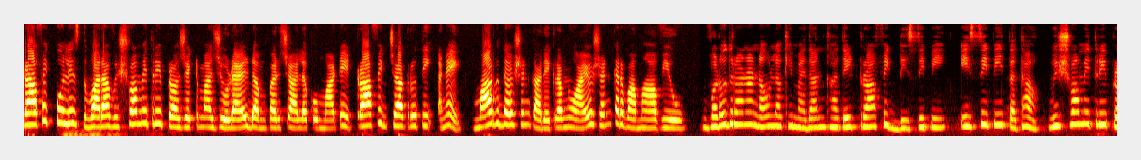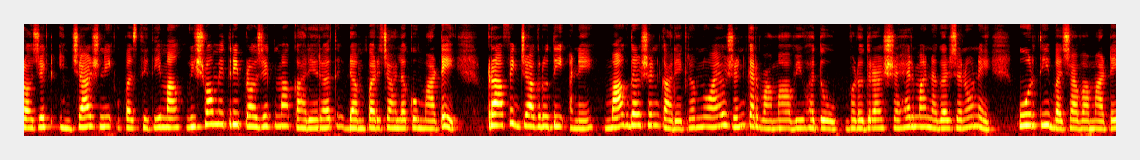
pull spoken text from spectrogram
ટ્રાફિક પોલીસ દ્વારા વિશ્વામિત્રી પ્રોજેક્ટમાં જોડાયેલ ડમ્પર ચાલકો માટે ટ્રાફિક જાગૃતિ અને માર્ગદર્શન કાર્યક્રમનું આયોજન કરવામાં આવ્યું. વડોદરાના નવલખી મેદાન ખાતે ટ્રાફિક ડીસીપી, એસીપી તથા વિશ્વામિત્રી પ્રોજેક્ટ ઇન્ચાર્જની ઉપસ્થિતિમાં વિશ્વામિત્રી પ્રોજેક્ટમાં કાર્યરત ડમ્પર ચાલકો માટે ટ્રાફિક જાગૃતિ અને માર્ગદર્શન કાર્યક્રમનું આયોજન કરવામાં આવ્યું હતું. વડોદરા શહેરમાં નગરજનોને પૂરથી બચાવવા માટે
